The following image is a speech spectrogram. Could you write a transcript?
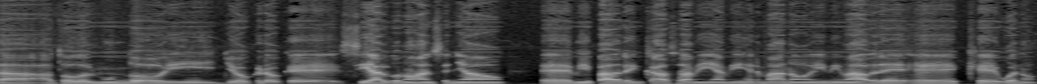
a todo el mundo y yo creo que si algo nos ha enseñado eh, mi padre en casa, a mí, a mis hermanos y mi madre, es que, bueno,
